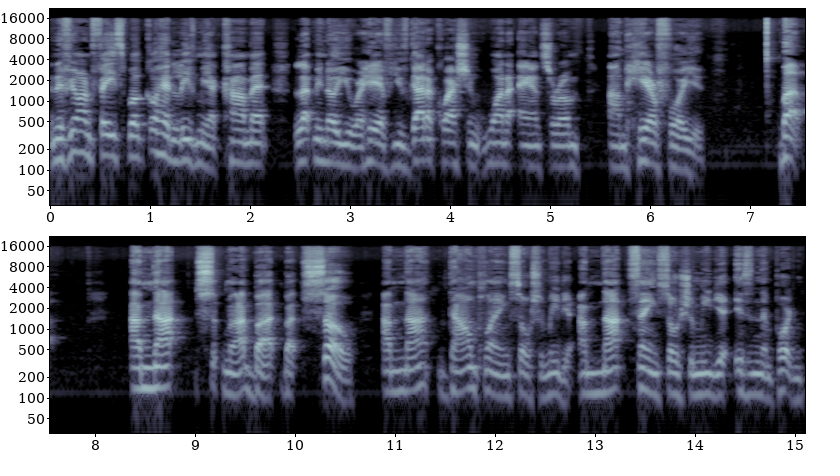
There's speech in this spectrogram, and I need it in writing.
And if you're on Facebook, go ahead and leave me a comment. Let me know you were here. If you've got a question, want to answer them, I'm here for you. But I'm not not but but so I'm not downplaying social media. I'm not saying social media isn't important.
